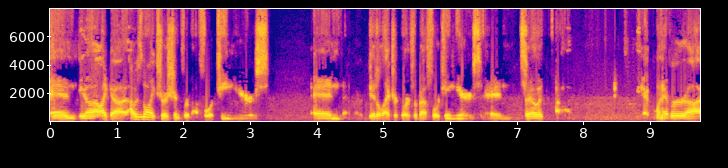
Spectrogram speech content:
And you know, like uh, I was an electrician for about 14 years, and did electric work for about 14 years, and so. Uh, whenever uh,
